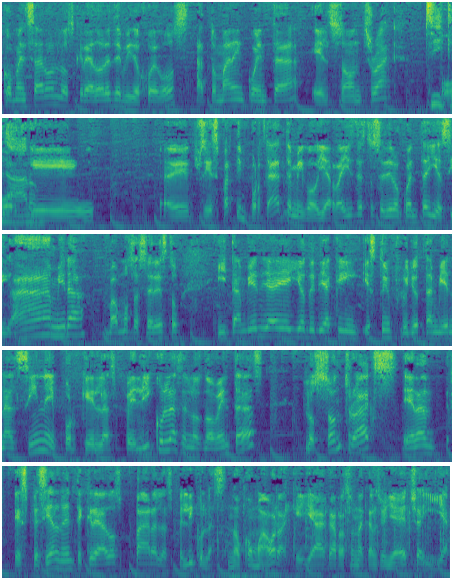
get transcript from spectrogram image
comenzaron los creadores de videojuegos a tomar en cuenta el soundtrack. Sí, claro. Porque eh, pues, es parte importante, amigo. Y a raíz de esto se dieron cuenta y así, ah, mira, vamos a hacer esto. Y también ya yo diría que esto influyó también al cine, porque las películas en los noventas, los soundtracks eran especialmente creados para las películas, no como ahora, que ya agarras una canción ya hecha y ya.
